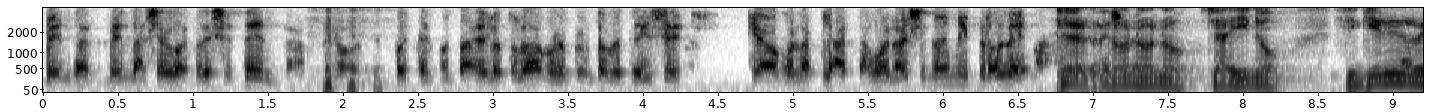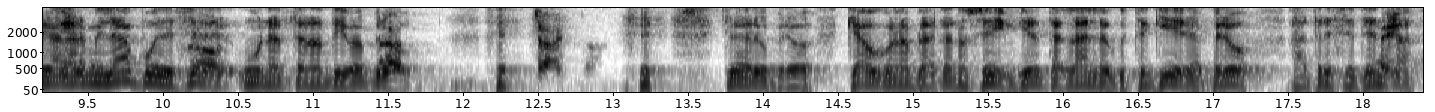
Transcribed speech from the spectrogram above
vendan, vendan algo a 370. Pero después te encontrás del otro lado con el productor que te dice, ¿qué hago con la plata? Bueno, ese no es mi problema. Claro, no, no, no, ya ahí no. Si quiere regalármela puede ser una alternativa, pero... Exacto. claro, pero ¿qué hago con la plata? No sé, inviértanla en lo que usted quiera, pero a 370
